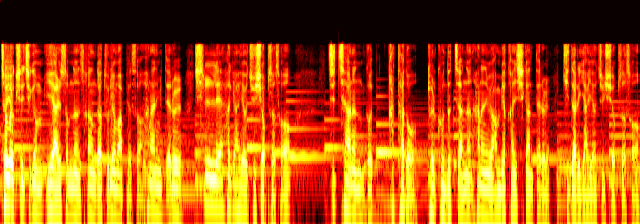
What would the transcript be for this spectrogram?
저 역시 지금 이해할 수 없는 상황과 두려움 앞에서 하나님의 때를 신뢰하게 하여 주시옵소서. 지체하는 것 같아도 결코 늦지 않는 하나님의 완벽한 시간대를 기다리게 하여 주시옵소서.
